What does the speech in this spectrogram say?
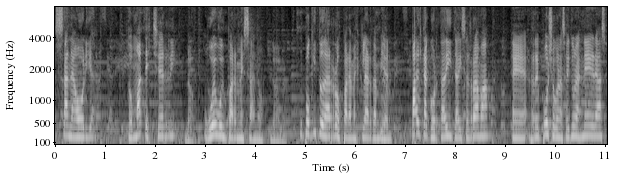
zanahoria, tomates cherry, No, huevo y parmesano. no, no. Un poquito de arroz para mezclar también. Palta cortadita, dice el rama. eh, repollo con aceitunas negras.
